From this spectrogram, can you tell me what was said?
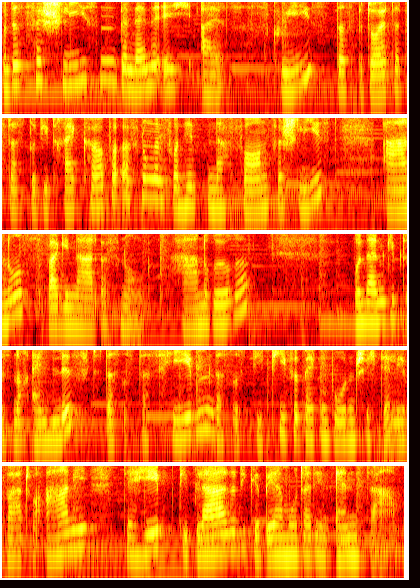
Und das Verschließen benenne ich als Squeeze. Das bedeutet, dass du die drei Körperöffnungen von hinten nach vorn verschließt. Anus, Vaginalöffnung, Harnröhre Und dann gibt es noch ein Lift, das ist das Heben, das ist die tiefe Beckenbodenschicht der Levator Ani. Der hebt die Blase, die Gebärmutter, den Enddarm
